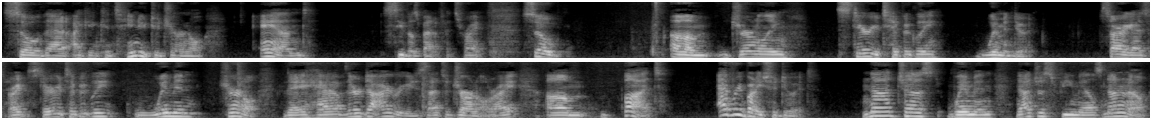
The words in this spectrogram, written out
so that I can continue to journal and see those benefits, right? So, um, journaling, stereotypically, women do it. Sorry, guys, right? Stereotypically, women journal. They have their diaries. That's a journal, right? Um, but everybody should do it. Not just women, not just females. No, no, no.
